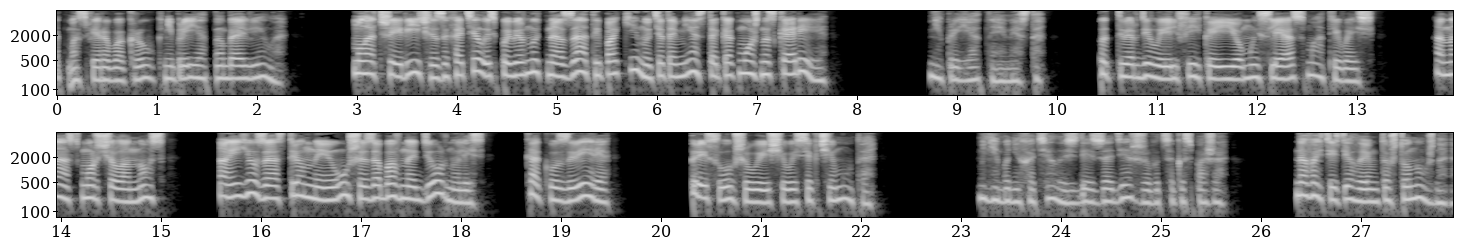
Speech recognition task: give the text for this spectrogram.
Атмосфера вокруг неприятно давила. Младшей Ричи захотелось повернуть назад и покинуть это место как можно скорее. Неприятное место подтвердила эльфийка ее мысли, осматриваясь. Она сморщила нос, а ее заостренные уши забавно дернулись, как у зверя, прислушивающегося к чему-то. «Мне бы не хотелось здесь задерживаться, госпожа. Давайте сделаем то, что нужно.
